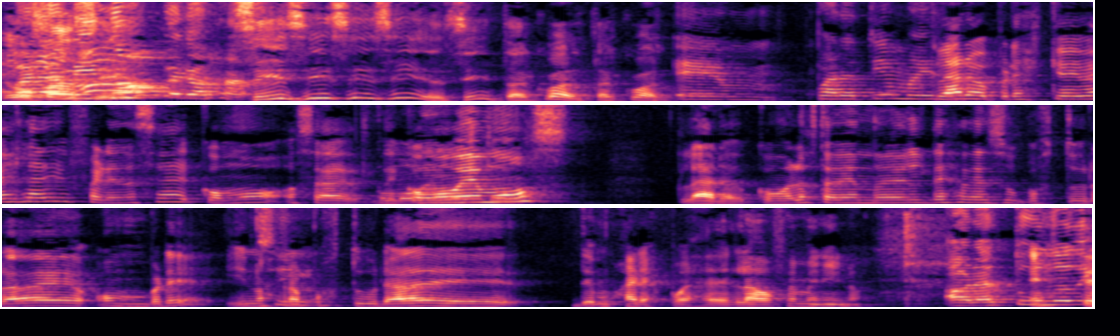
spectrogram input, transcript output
o Para sea, mí sí. no, pero ajá. Sí, sí, sí, sí, sí, tal cual, tal cual. Em, para ti, Amayra. Claro, pero es que ahí ves la diferencia de cómo, o sea, de Cómo cómo, vemos vemos, claro, cómo lo está viendo él desde su postura de hombre y nuestra Sí. postura de, de mujeres, pues, del lado femenino. Ahora tú no Este-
